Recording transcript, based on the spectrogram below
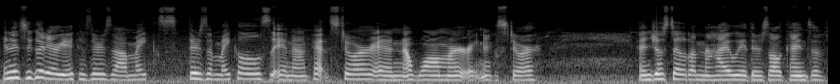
And it's a good area because there's a Mike's, there's a Michael's and a pet store and a Walmart right next door. And just out on the highway there's all kinds of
